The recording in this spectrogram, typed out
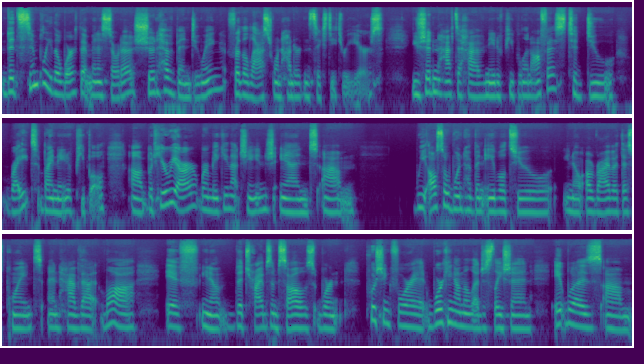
that's simply the work that minnesota should have been doing for the last 163 years. You shouldn't have to have native people in office to do right by native people. Uh, but here we are we're making that change. And um, we also wouldn't have been able to, you know, arrive at this point and have that law if, you know, the tribes themselves weren't pushing for it, working on the legislation. It was um,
